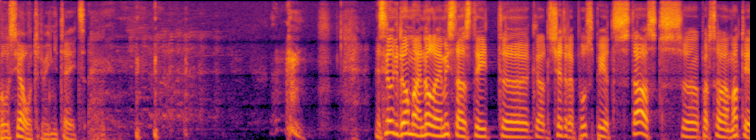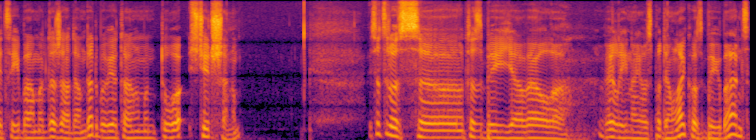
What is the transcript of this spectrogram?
Būs jautri, viņi teica. es ilgi domāju, nolēmu izstāstīt uh, kādus 4,5 stāstus uh, par savām attiecībām ar dažādām darba vietām un to šķiršanu. Es atceros, tas bija vēl vēlīnajos padomu laikos, biju bērns.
